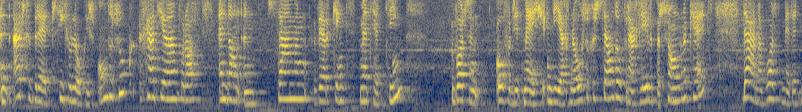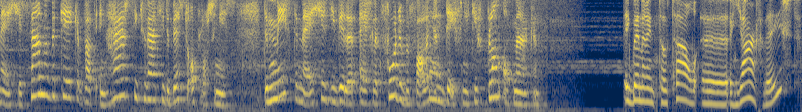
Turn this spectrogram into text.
Een uitgebreid psychologisch onderzoek gaat hieraan vooraf. En dan een samenwerking met het team wordt een, over dit meisje een diagnose gesteld over haar hele persoonlijkheid. Daarna wordt met het meisje samen bekeken wat in haar situatie de beste oplossing is. De meeste meisjes die willen eigenlijk voor de bevalling een definitief plan opmaken. Ik ben er in totaal uh, een jaar geweest.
